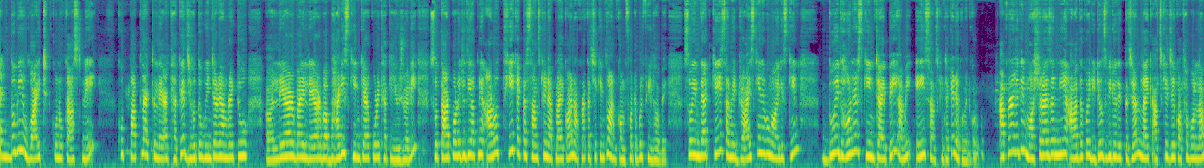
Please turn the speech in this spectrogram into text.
একদমই হোয়াইট কোনো কাস্ট নেই। খুব পাতলা একটা লেয়ার থাকে। যেহেতু উইন্টারে আমরা একটু লেয়ার বাই লেয়ার বা ভারী স্কিন কেয়ার করে থাকি ইউজুয়ালি সো তারপরে যদি আপনি আরও ঠিক একটা সানস্ক্রিন অ্যাপ্লাই করেন, আপনার কাছে কিন্তু আনকমফোর্টেবল ফিল হবে। সো ইন দ্যাট কেস আমি ড্রাই স্কিন এবং অয়েলি স্কিন দুই ধরনের স্কিন টাইপেই আমি এই সানস্ক্রিনটাকে রেকমেন্ড করব। আপনারা যদি ময়শ্চারাইজার নিয়ে আলাদা করে ডিটেলস ভিডিও দেখতে চান লাইক আজকে যে কথা বললাম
